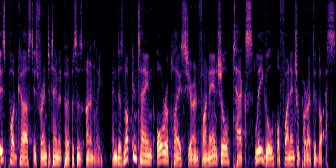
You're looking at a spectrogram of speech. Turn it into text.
This podcast is for entertainment purposes only and does not contain or replace your own financial, tax, legal, or financial product advice.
